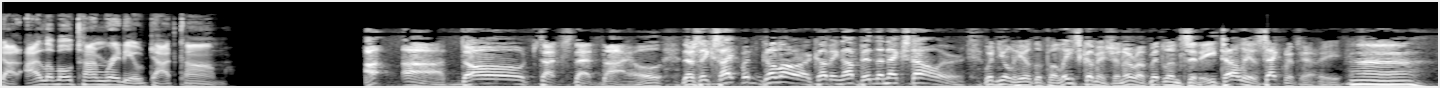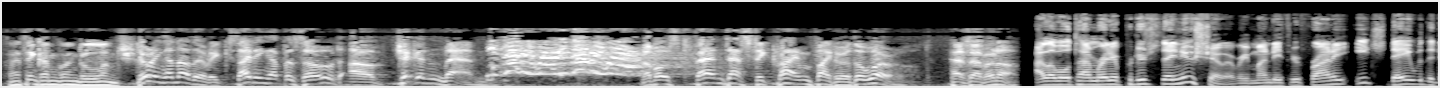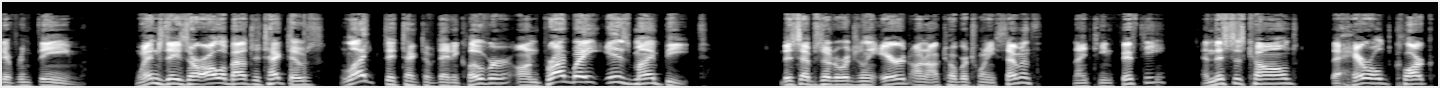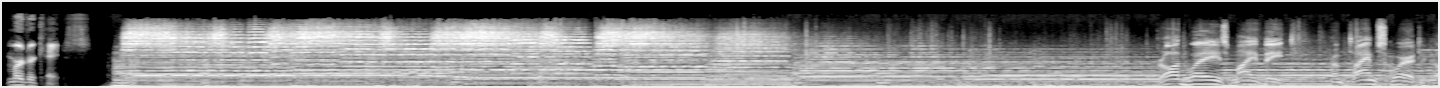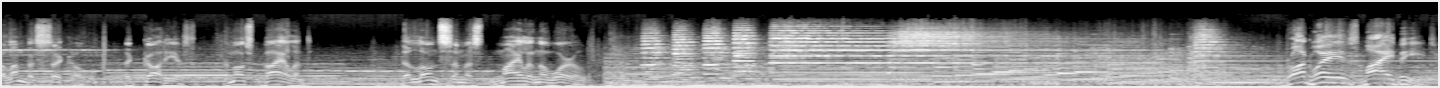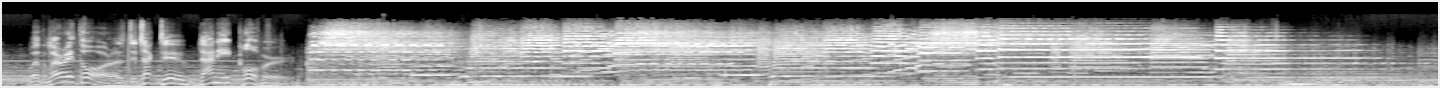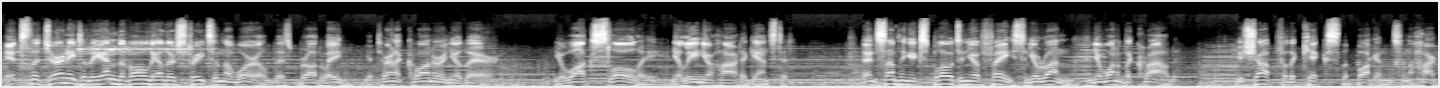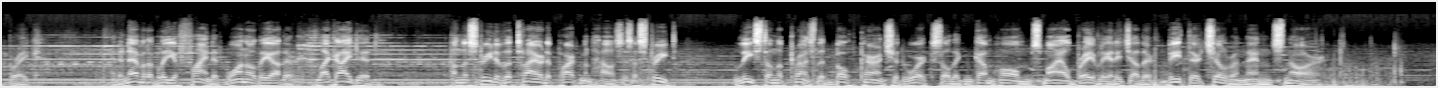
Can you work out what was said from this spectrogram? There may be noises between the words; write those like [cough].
review.iloveoldtimeradio.com. Uh-uh, don't touch that dial. There's excitement galore coming up in the next hour when you'll hear the police commissioner of Midland City tell his secretary Uh, I think I'm going to lunch. during another exciting episode of Chicken Man. He's everywhere! He's everywhere! The most fantastic crime fighter the world has ever known. I Love Old Time Radio produces a new show every Monday through Friday, each day with a different theme. Wednesdays are all about detectives, like Detective Danny Clover on Broadway is My Beat. This episode originally aired on October 27th, 1950, and this is called The Harold Clark Murder Case. Broadway's My Beat. From Times Square to Columbus Circle. The gaudiest, the most violent, the lonesomest mile in the world. Broadway's My Beat with Larry Thor as Detective Danny Clover. It's the journey to the end of all the other streets in the world, this Broadway. You turn a corner and you're there. You walk slowly, and you lean your heart against it. Then something explodes in your face, and you run, and you're one of the crowd. You shop for the kicks, the bargains, and the heartbreak. And inevitably you find it, one or the other, like I did. On the street of the tired apartment houses, a street leased on the premise that both parents should work so they can come home, smile bravely at each other, beat their children, then snore.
